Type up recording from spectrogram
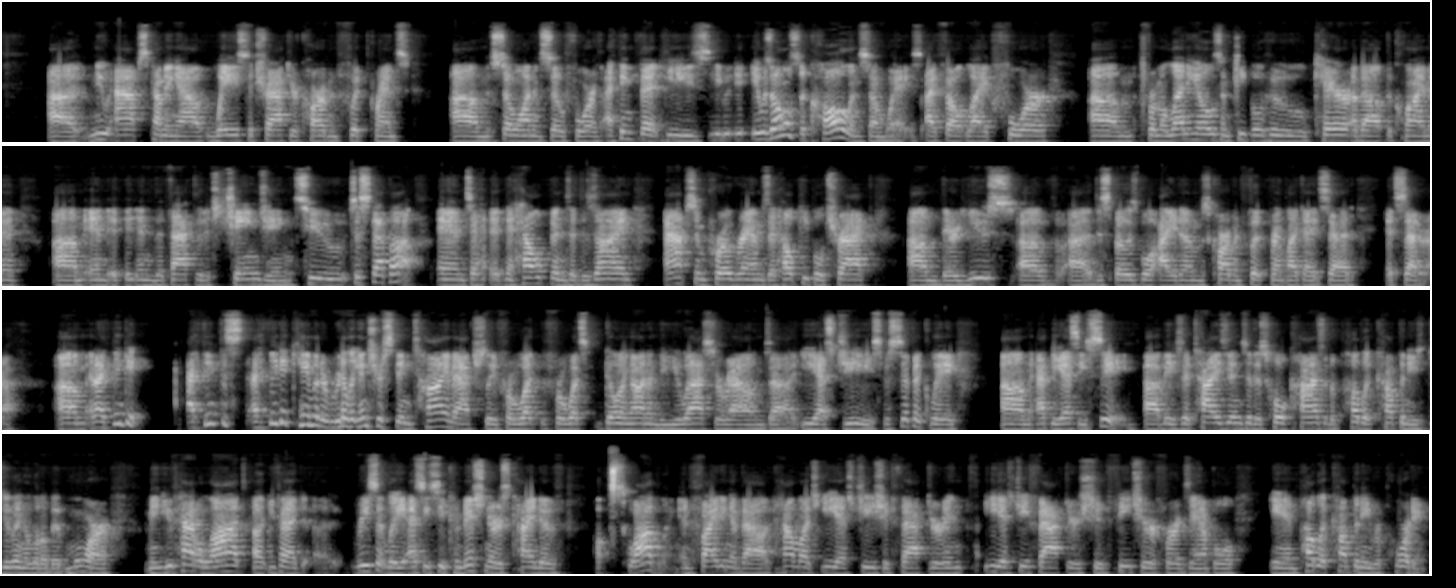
Uh, new apps coming out, ways to track your carbon footprint, um, so on and so forth. I think that he's, he, it was almost a call in some ways, I felt like, for, um, for millennials and people who care about the climate um, and, and the fact that it's changing to, to step up and to, to help and to design apps and programs that help people track um, their use of uh, disposable items, carbon footprint, like I said, et cetera. Um, and I think it, I think this, I think it came at a really interesting time actually for what for what's going on in the U.S. around uh, ESG, specifically um, at the SEC, uh, because it ties into this whole concept of public companies doing a little bit more I mean, you've had a lot, uh, you've had uh, recently SEC commissioners kind of squabbling and fighting about how much ESG should factor in, ESG factors should feature, for example, in public company reporting.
